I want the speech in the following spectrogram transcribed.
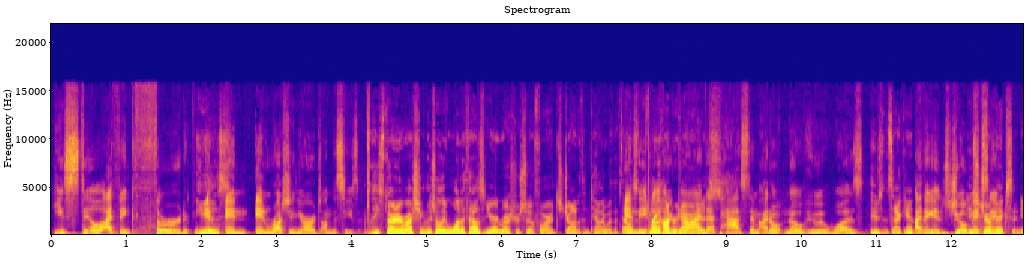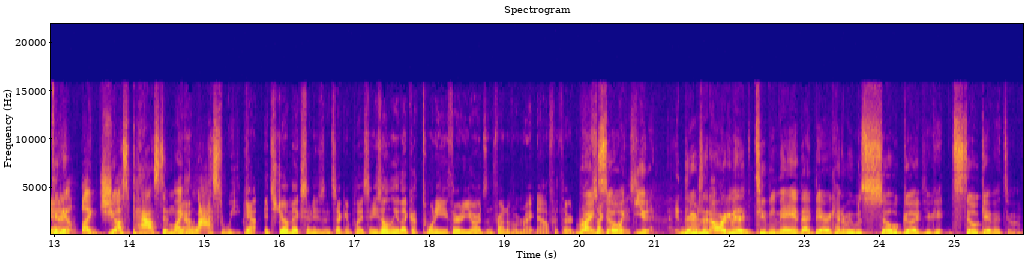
he's still, I think, third He in, in in rushing yards on the season. He's third in rushing. There's only 1,000 yard rusher so far. It's Jonathan Taylor with And the other 1,300 guy yards. that passed him, I don't know who it was. Who's in second? I think it's Joe It's Mixon. Joe Mixon, Did yeah. it like just past him like Yeah. last week? yeah, it's Joe Mixon who's in second place, and he's only like a 20, 30 yards in front of him right now for third, Right. second So place. you there's an argument to be made that Derrick Henry was so good you could still give it to him.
